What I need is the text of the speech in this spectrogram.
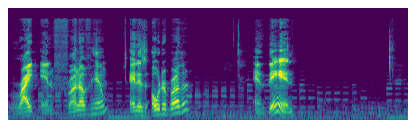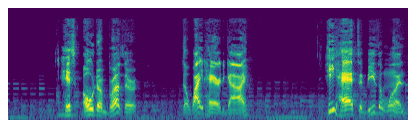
Right in front of him and his older brother. And then his older brother, the white haired guy, he had to be the one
